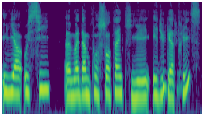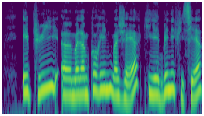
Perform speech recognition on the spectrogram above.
il y a aussi Madame Constantin, qui est éducatrice. Et puis Madame Corinne Magère, qui est bénéficiaire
